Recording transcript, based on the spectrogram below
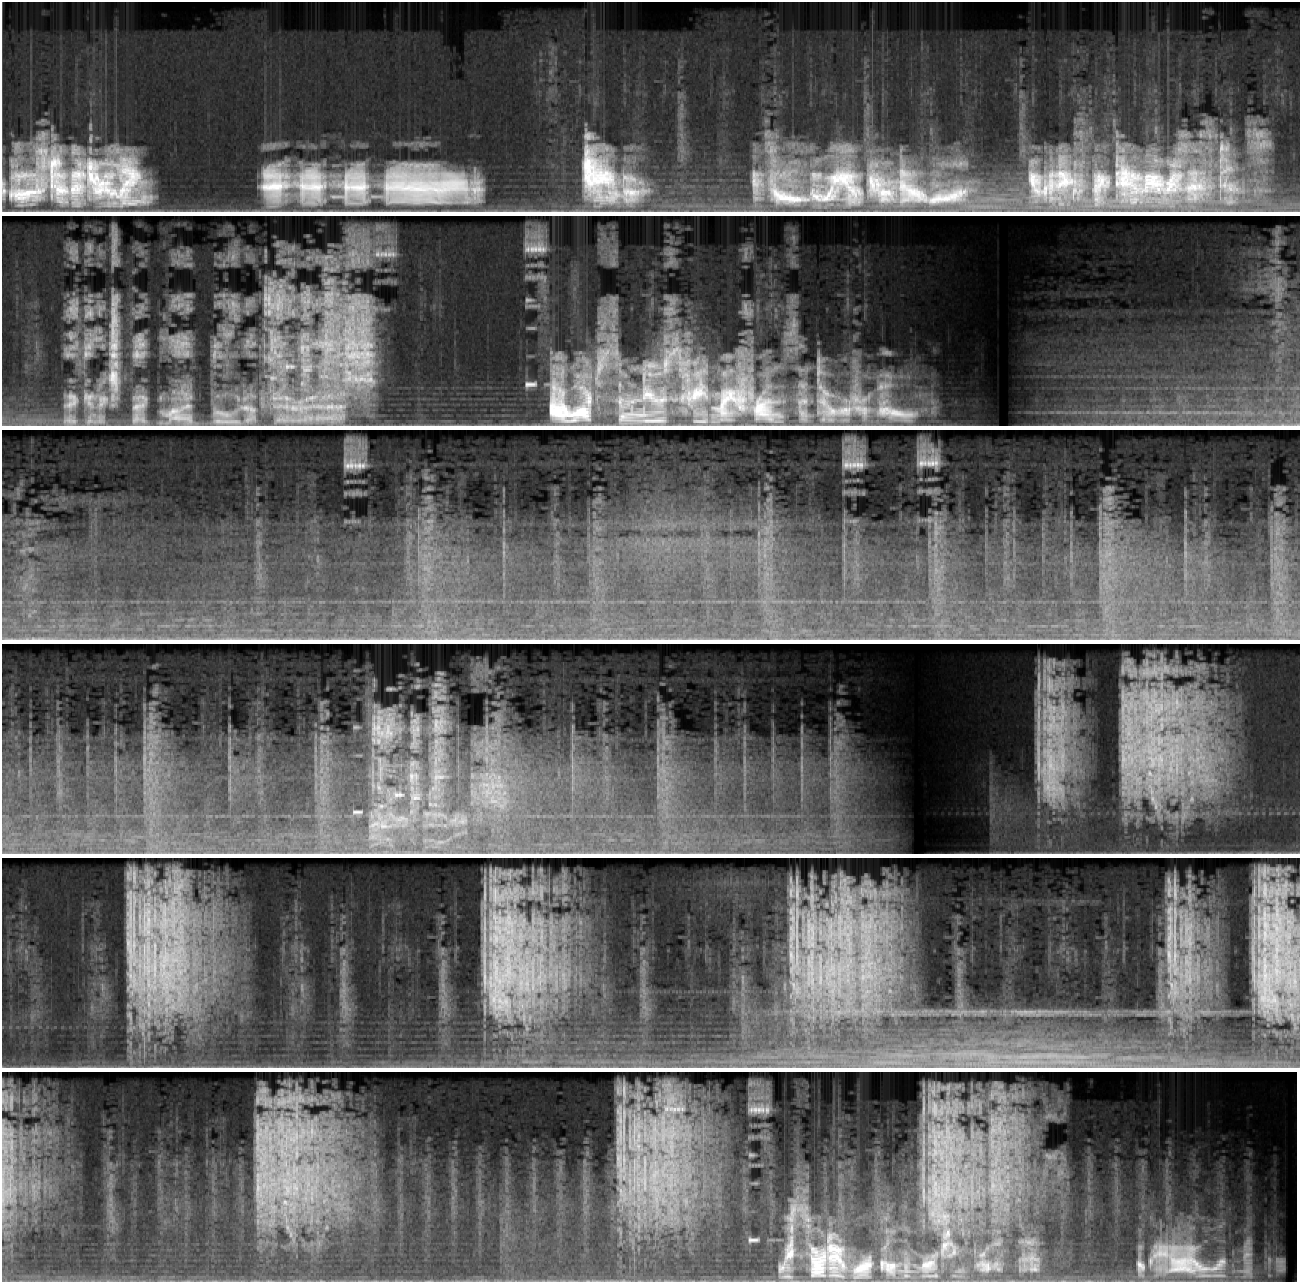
You're close to the drilling Yeah. chamber. It's all the way up from now on. You can expect heavy resistance. They can expect my boot up their ass. I watched some news feed my friend sent over from home. We started work on the merging process. Okay, I will admit that I...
